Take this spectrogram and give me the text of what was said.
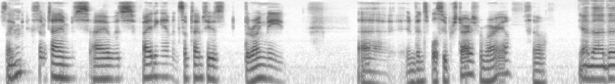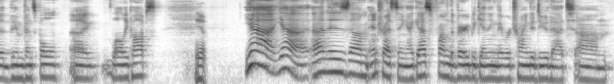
It's like mm-hmm. sometimes I was fighting him, and sometimes he was throwing me uh, invincible superstars from Mario. So yeah, the the the invincible uh, lollipops. Yep. Yeah, yeah, that is um, interesting. I guess from the very beginning they were trying to do that um,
